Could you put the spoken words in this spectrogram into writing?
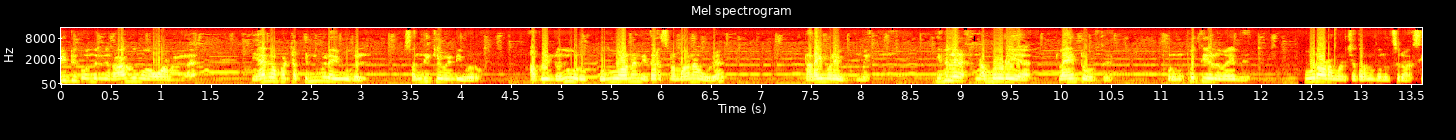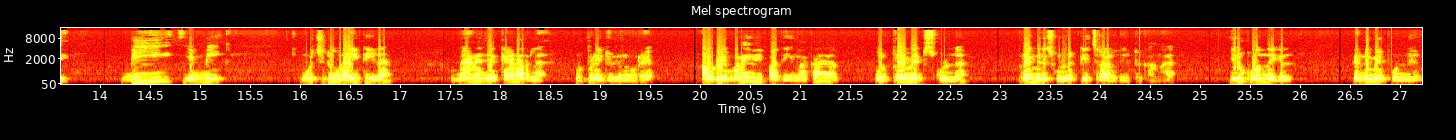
வீட்டுக்கு வந்திருக்கிற ராகு பகவானால ஏகப்பட்ட பின்விளைவுகள் சந்திக்க வேண்டி வரும் அப்படின்றது ஒரு பொதுவான நிதர்சனமான ஒரு நடைமுறை உண்மை. இதுல நம்மளுடைய கிளையண்ட் ஒருத்தர் ஒரு முப்பத்தி ஏழு வயது பூராடம் நட்சத்திரம் தனுசு ராசி. பிஇ எம்இ முடிச்சுட்டு ஒரு ஐடியில் மேனேஜர் கேடரில் ஒர்க் பண்ணிட்டு இருக்கிறவர். அவருடைய மனைவி பார்த்தீங்கன்னாக்கா ஒரு ப்ரைவேட் ஸ்கூலில் பிரைமரி ஸ்கூலில் டீச்சராக இருந்துகிட்டு இருக்காங்க. இரு குழந்தைகள் ரெண்டுமே பொண்ணு.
